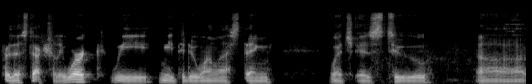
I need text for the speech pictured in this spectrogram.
for this to actually work, we need to do one last thing, which is to uh,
